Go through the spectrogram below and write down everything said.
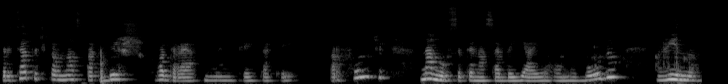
30 в нас так більш квадратненький такий парфумчик. Наносити на себе я його не буду. Він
